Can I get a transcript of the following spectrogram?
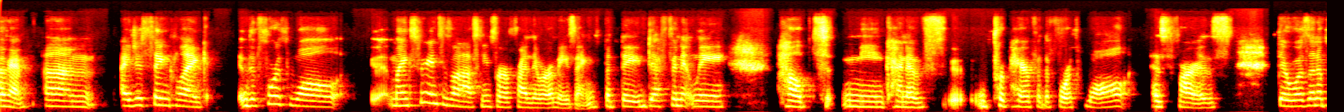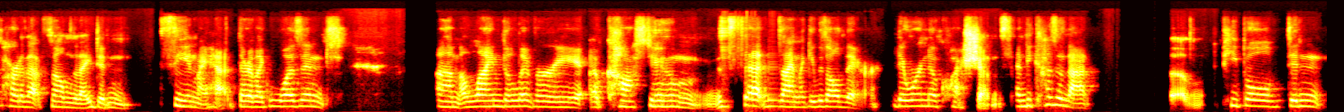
Okay. Um, I just think like the fourth wall, my experiences on asking for a friend, they were amazing, but they definitely helped me kind of prepare for the fourth wall as far as there wasn't a part of that film that I didn't see in my head. There like wasn't um, a line delivery, a costume, set design, like it was all there. There were no questions. And because of that, um, people didn't,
